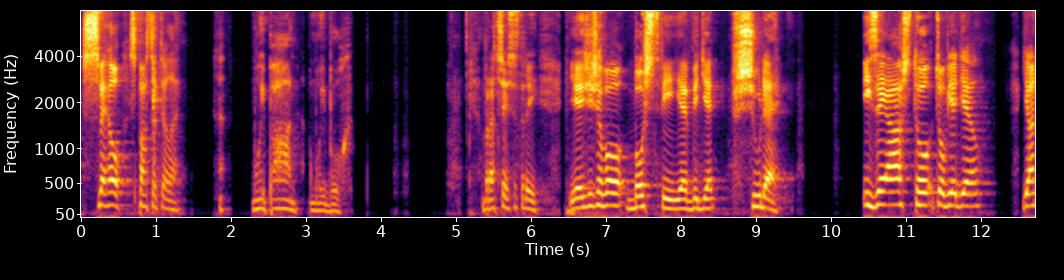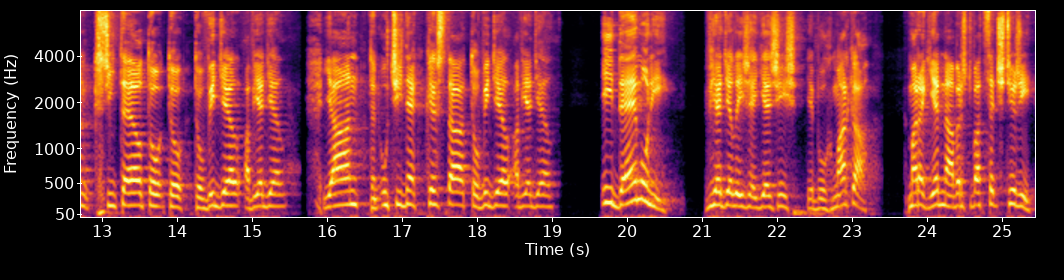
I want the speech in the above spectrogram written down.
svého spasitele. Můj pán a můj Bůh. Bratři a sestry, Ježíšovo božství je vidět všude. Izeáš to, to věděl, Jan Křítel to, to, to viděl a věděl, Jan, ten učínek Krista, to viděl a věděl. I démoni věděli, že Ježíš je Bůh. Marka, Marek 1, verš 24.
